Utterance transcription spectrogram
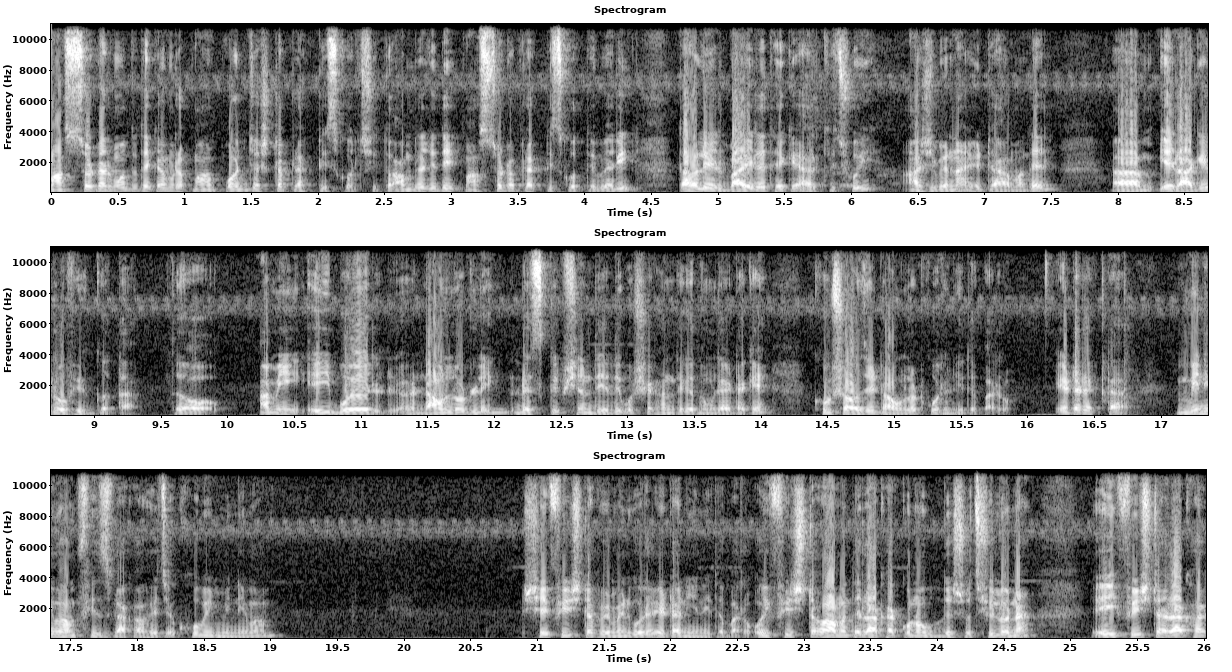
পাঁচশোটার মধ্যে থেকে আমরা পঞ্চাশটা প্র্যাকটিস করছি। তো আমরা যদি এই পাঁচশোটা প্র্যাকটিস করতে পারি, তাহলে এর বাইরে থেকে আর কিছুই আসবে না। এটা আমাদের এর আগের অভিজ্ঞতা। তো আমি এই বইয়ের ডাউনলোড লিঙ্ক ডেসক্রিপশন দিয়ে দেবো। সেখান থেকে তোমরা এটাকে খুব সহজে ডাউনলোড করে নিতে পারো। এটার একটা মিনিমাম ফিস রাখা হয়েছে, খুবই মিনিমাম সেই ফিসটা পেমেন্ট করে এটা নিয়ে নিতে পারো। ওই ফিসটাও আমাদের রাখার কোনো উদ্দেশ্য ছিল না। এই ফিসটা রাখার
